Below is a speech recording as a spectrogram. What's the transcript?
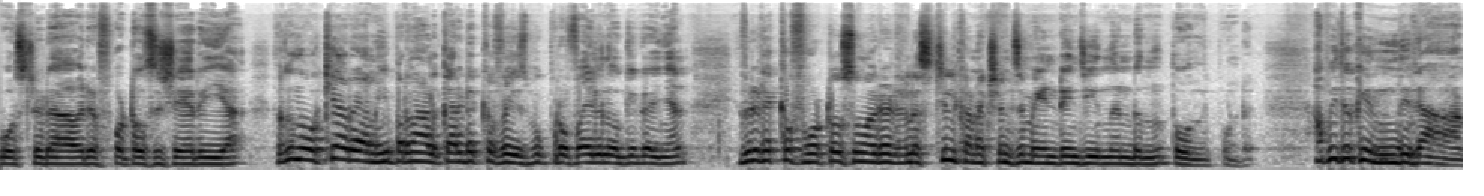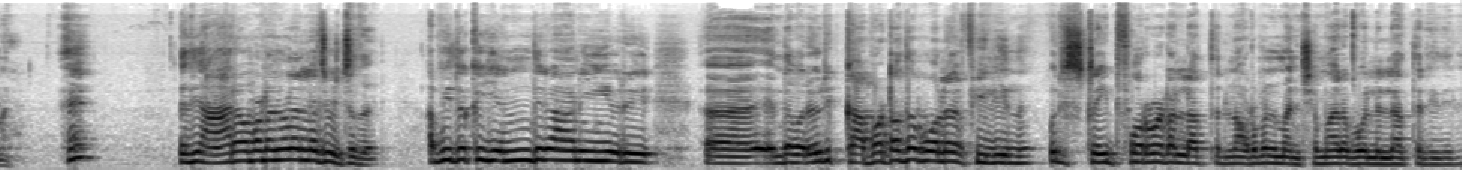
പോസ്റ്റ് ഇടുക അവരെ ഫോട്ടോസ് ഷെയർ ചെയ്യുക അതൊക്കെ നോക്കിയാൽ അറിയാം. ഈ പറഞ്ഞ ആൾക്കാരുടെയൊക്കെ ഫേസ്ബുക്ക് പ്രൊഫൈൽ നോക്കിക്കഴിഞ്ഞാൽ ഇവരുടെയൊക്കെ ഫോട്ടോസും അവരുടെ സ്റ്റിൽ കണക്ഷൻസ് മെയിന്റെയിൻ ചെയ്യുന്നുണ്ടെന്ന് തോന്നിപ്പുണ്ട്. അപ്പോൾ ഇതൊക്കെ എന്തിനാണ്? ഏഹ് ഇത് ആരോപണങ്ങളല്ല ചോദിച്ചത്. അപ്പോൾ ഇതൊക്കെ എന്തിനാണ് ഈ ഒരു എന്താ പറയുക ഒരു കപടത പോലെ ഫീൽ ചെയ്യുന്നത്? ഒരു സ്ട്രെയിറ്റ് ഫോർവേഡ് അല്ലാത്ത നോർമൽ മനുഷ്യന്മാരെ പോലെ അല്ലാത്ത രീതിയിൽ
